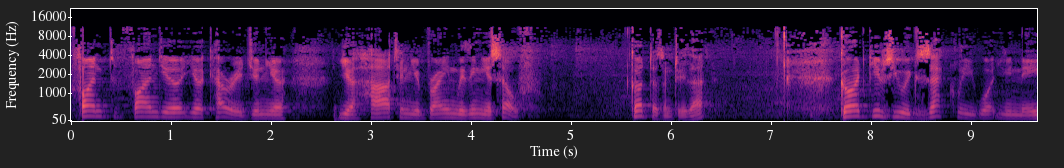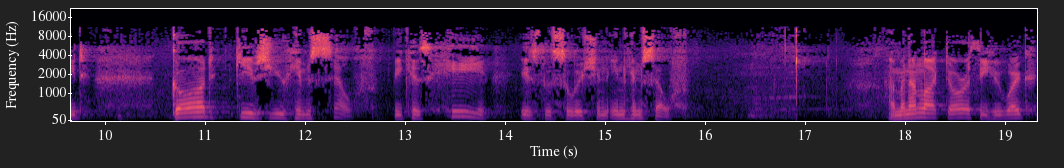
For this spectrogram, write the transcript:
Find find your your courage and your your heart and your brain within yourself. God doesn't do that. God gives you exactly what you need. God gives you Himself because He is the solution in Himself. Um, and unlike Dorothy, who woke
